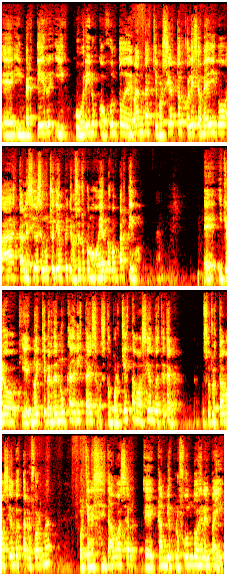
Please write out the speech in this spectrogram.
eh, invertir y cubrir un conjunto de demandas que, por cierto, el Colegio Médico ha establecido hace mucho tiempo y que nosotros como gobierno compartimos. Eh, y creo que no hay que perder nunca de vista eso, ¿no es cierto? ¿Por qué estamos haciendo este tema? Nosotros estamos haciendo esta reforma porque necesitamos hacer cambios profundos en el país.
